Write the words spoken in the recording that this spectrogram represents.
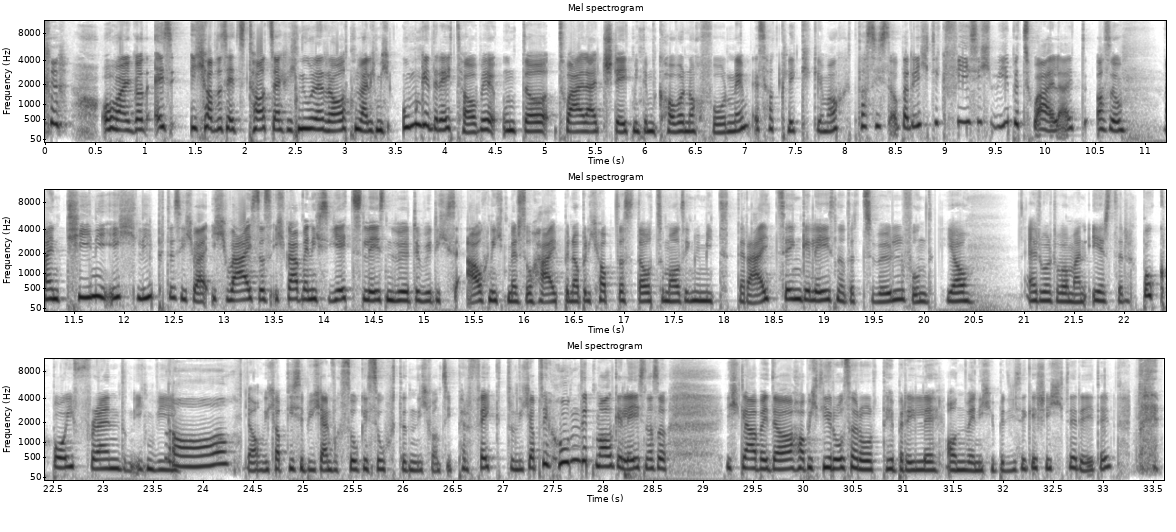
oh mein Gott, es, ich habe das jetzt tatsächlich nur erraten, weil ich mich umgedreht habe und da Twilight steht mit dem Cover nach vorne. Es hat Klick gemacht. Das ist aber richtig fies. Ich liebe Twilight. Also mein Teenie-Ich liebt es. Ich weiß, ich weiß dass ich glaube, wenn ich es jetzt lesen würde, würde ich es auch nicht mehr so hypen. Aber ich habe das damals irgendwie mit 13 gelesen oder 12 und ja, Edward war mein erster Book-Boyfriend und irgendwie, oh. ja, ich habe diese Bücher einfach so gesuchtet und ich fand sie perfekt und ich habe sie hundertmal gelesen. Also ich glaube, da habe ich die rosarote Brille an, wenn ich über diese Geschichte rede.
